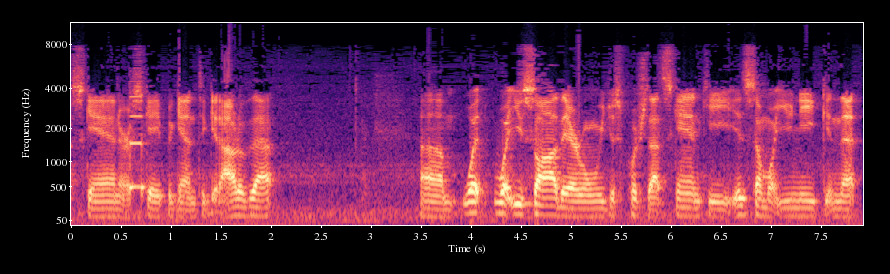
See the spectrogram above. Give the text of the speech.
scan or escape again to get out of that. Um, what what you saw there when we just pushed that scan key is somewhat unique in that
